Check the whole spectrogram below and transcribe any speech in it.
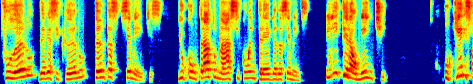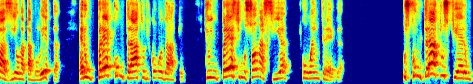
fulano deve a ciclano tantas sementes. E o contrato nasce com a entrega das sementes. Literalmente, o que eles faziam na tabuleta era um pré-contrato de comodato, que o empréstimo só nascia com a entrega. Os contratos que eram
